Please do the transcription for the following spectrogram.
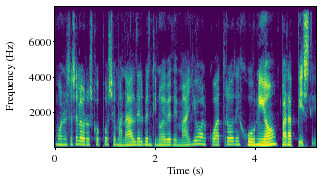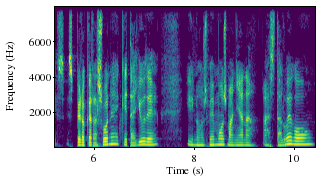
Bueno, este es el horóscopo semanal del 29 de mayo al 4 de junio para Piscis. Espero que resuene, que te ayude y nos vemos mañana. Hasta luego.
